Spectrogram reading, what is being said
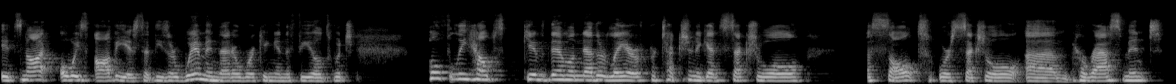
it's not always obvious that these are women that are working in the fields which hopefully helps give them another layer of protection against sexual assault or sexual um, harassment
